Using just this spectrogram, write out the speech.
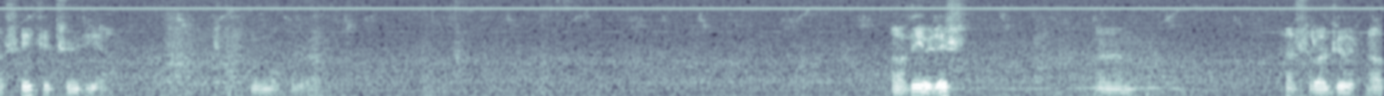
I think it's in here. Oh, there it is. Um, how shall I do it? I'll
